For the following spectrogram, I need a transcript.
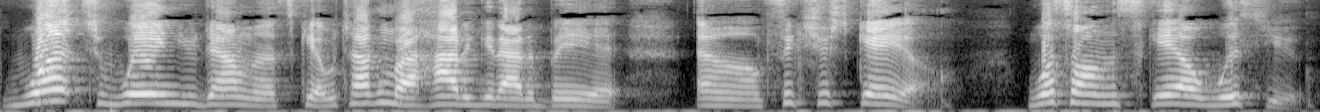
What's weighing you down on that scale? We're talking about how to get out of bed. Um, fix your scale. What's on the scale with you?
